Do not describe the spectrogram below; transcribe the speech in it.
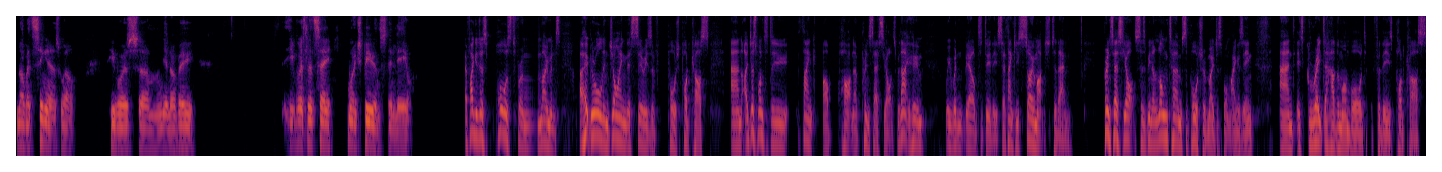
Norbert Singer as well. He was, um, you know, very. He was, let's say, more experienced than Leo. If I could just pause for a moment, I hope you're all enjoying this series of Porsche podcasts. And I just wanted to thank our partner, Princess Yachts, without whom we wouldn't be able to do these. So thank you so much to them. Princess Yachts has been a long term supporter of Motorsport Magazine, and it's great to have them on board for these podcasts,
